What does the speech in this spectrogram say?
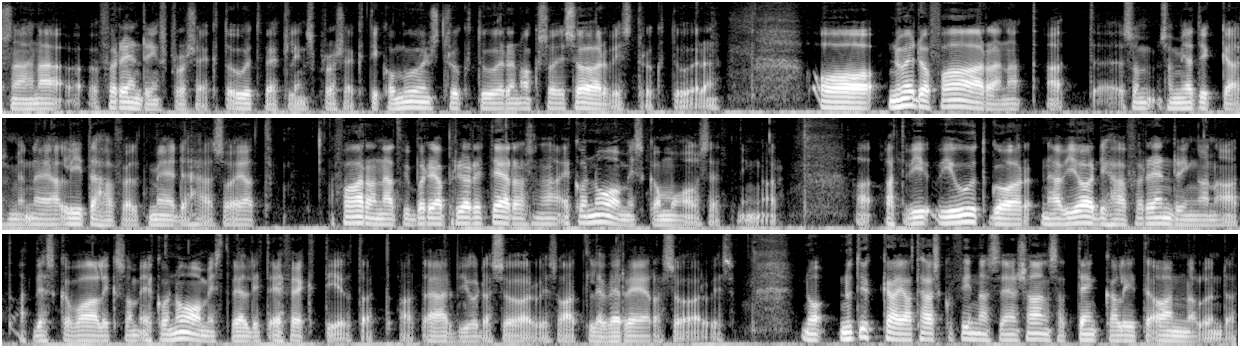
sådana här förändringsprojekt och utvecklingsprojekt i kommunstrukturen, också i servicestrukturen. Och nu är då faran att, att som, som jag tycker, som jag, när jag lite har följt med det här, så är att faran är att vi börjar prioritera sådana ekonomiska målsättningar att vi, vi utgår när vi gör de här förändringarna att, att det ska vara liksom ekonomiskt väldigt effektivt att, att erbjuda service och att leverera service. Nå, nu tycker jag att här skulle finnas en chans att tänka lite annorlunda.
